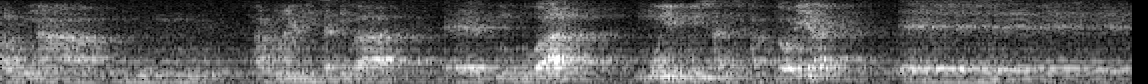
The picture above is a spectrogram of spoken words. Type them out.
alguna, mm, alguna iniciativa puntual muy, muy satisfactoria eh,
